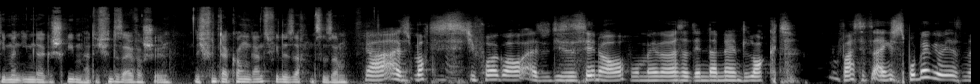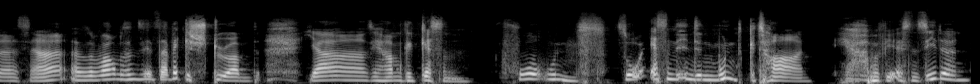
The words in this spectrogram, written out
die man ihm da geschrieben hat. Ich finde das einfach schön. Ich finde, da kommen ganz viele Sachen zusammen. Ja, also ich mochte die Folge auch, also diese Szene auch, wo Mayweather den dann entlockt was jetzt eigentlich das Problem gewesen ist, ja. Also warum sind sie jetzt da weggestürmt? Ja, sie haben gegessen. Vor uns. So Essen in den Mund getan. Ja, aber wie essen sie denn?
